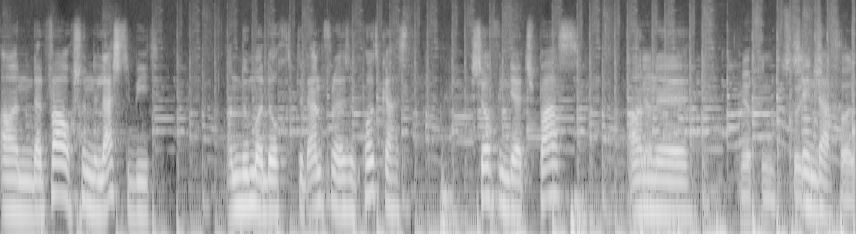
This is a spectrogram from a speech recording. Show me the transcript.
Und das war auch schon der letzte Beat. Und du mal doch den Anfang unseres Podcast. Ich hoffe, dir hat Spaß. Und ja. äh, wir hoffen, es hat Spaß.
